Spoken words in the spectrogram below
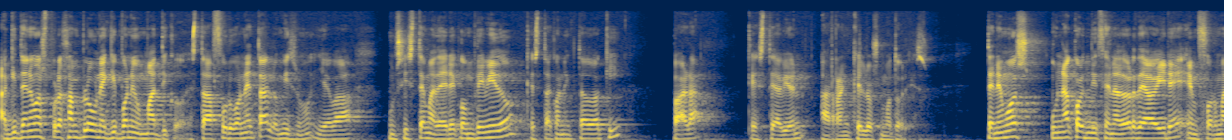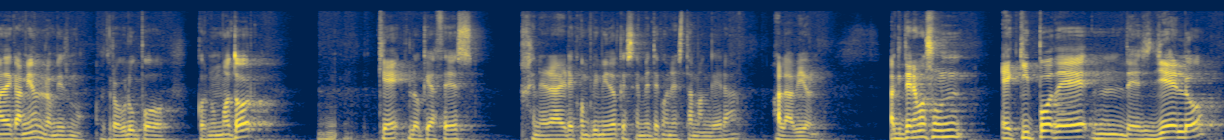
Aquí tenemos, por ejemplo, un equipo neumático. Esta furgoneta, lo mismo, lleva un sistema de aire comprimido que está conectado aquí para que este avión arranque los motores. Tenemos un acondicionador de aire en forma de camión, lo mismo, otro grupo con un motor que lo que hace es generar aire comprimido que se mete con esta manguera al avión. Aquí tenemos un equipo de mm, deshielo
